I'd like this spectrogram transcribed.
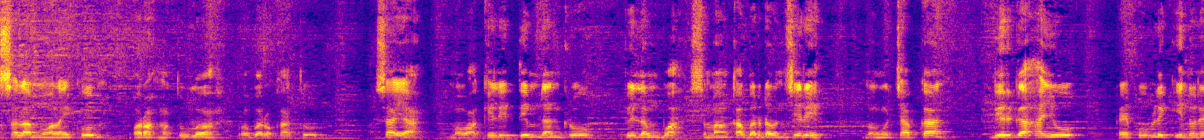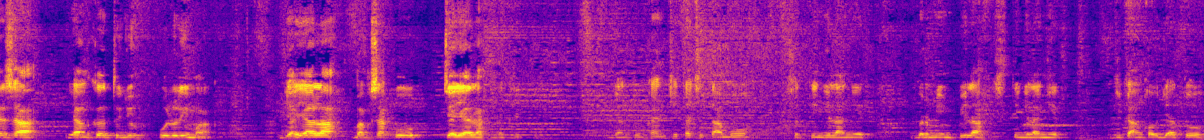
Assalamualaikum warahmatullahi wabarakatuh. Saya mewakili tim dan kru film Buah Semangka Berdaun Sirih mengucapkan Dirgahayu Republik Indonesia yang ke-75. Jayalah bangsaku, jayalah negeriku. Gantungkan cita-citamu setinggi langit, bermimpilah setinggi langit. Jika engkau jatuh,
